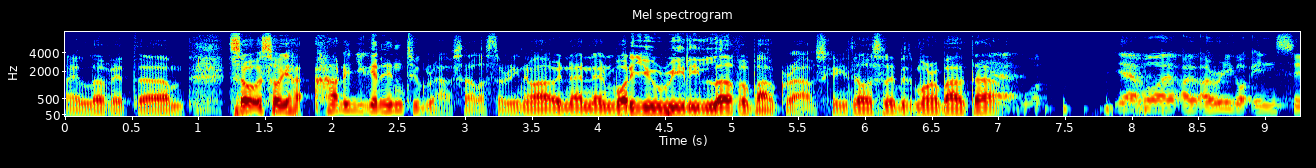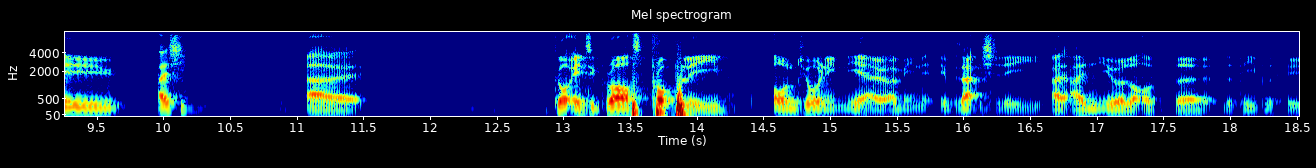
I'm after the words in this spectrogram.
I love it. Um, so, so how did you get into graphs, Alistair? You know, and, and, and what do you really love about graphs? Can you tell us a little bit more about that? Yeah, well, yeah, well I, I really got into actually uh, got into graphs properly on joining Neo. I mean, it was actually I, I knew a lot of the, the people who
